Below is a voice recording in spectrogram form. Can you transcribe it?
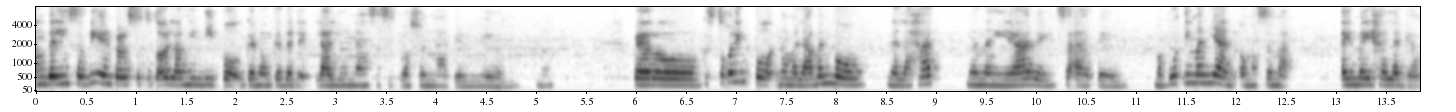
Ang daling sabihin, pero sa totoo lang, hindi po ganun kadali, lalo na sa sitwasyon natin ngayon. No? Pero gusto ko rin po na malaman mo na lahat na nangyayari sa atin mabuti man yan o masama, ay may halaga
